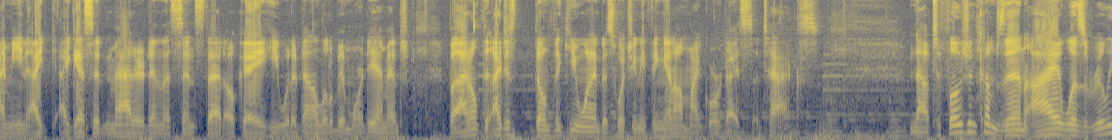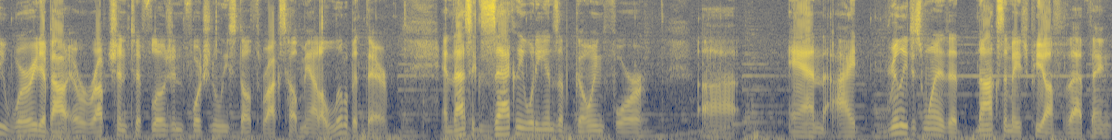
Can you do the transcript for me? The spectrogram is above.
I mean, I, I guess it mattered in the sense that okay, he would have done a little bit more damage, but I don't. I just don't think he wanted to switch anything in on my Gourgeist attacks. Now, Typhlosion comes in. I was really worried about Eruption Typhlosion. Fortunately, Stealth Rocks helped me out a little bit there. And that's exactly what he ends up going for. Uh, and I really just wanted to knock some HP off of that thing.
